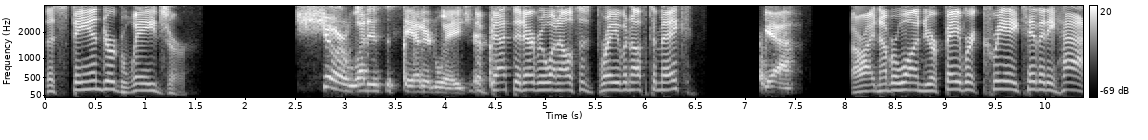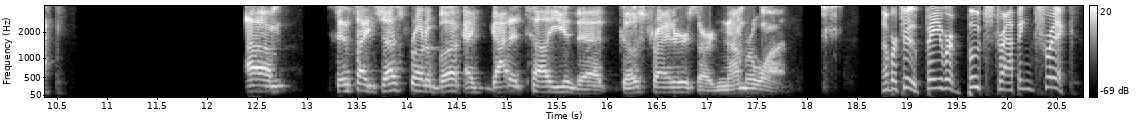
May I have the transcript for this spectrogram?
The standard wager. Sure, what is the standard wager? The bet that everyone else is brave enough to make? yeah. All right. Number one, your favorite creativity hack. Um, since I just wrote a book, I got to tell you that ghostwriters are number one. Number two, favorite bootstrapping trick.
